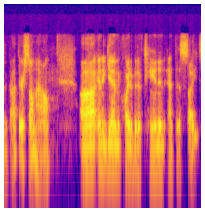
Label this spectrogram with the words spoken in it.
it got there somehow. Uh, and again, quite a bit of tannin at this site.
